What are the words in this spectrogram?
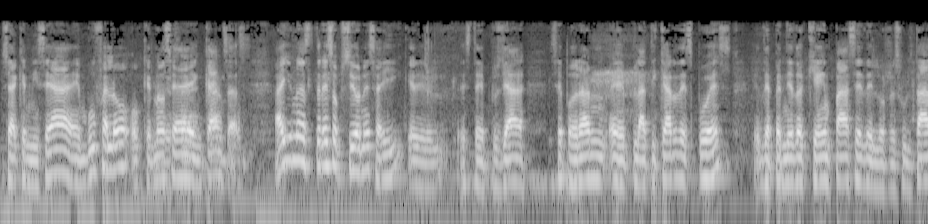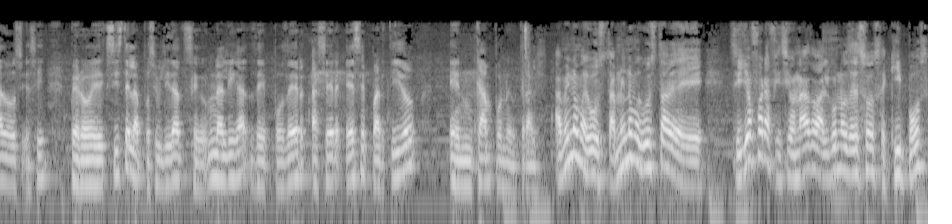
o sea que ni sea en Buffalo o que no Que sea sea en Kansas. Kansas. Hay unas tres opciones ahí que este pues ya se podrán eh, platicar después dependiendo de quién pase de los resultados y así, pero existe la posibilidad según la liga de poder hacer ese partido en campo neutral. a mí no me gusta. A mí no me gusta. eh, si yo fuera aficionado a alguno de esos equipos,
